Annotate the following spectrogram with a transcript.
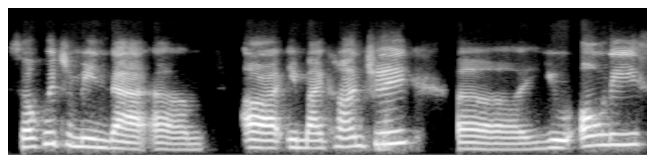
So which means that um, uh, in my country, uh, you only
